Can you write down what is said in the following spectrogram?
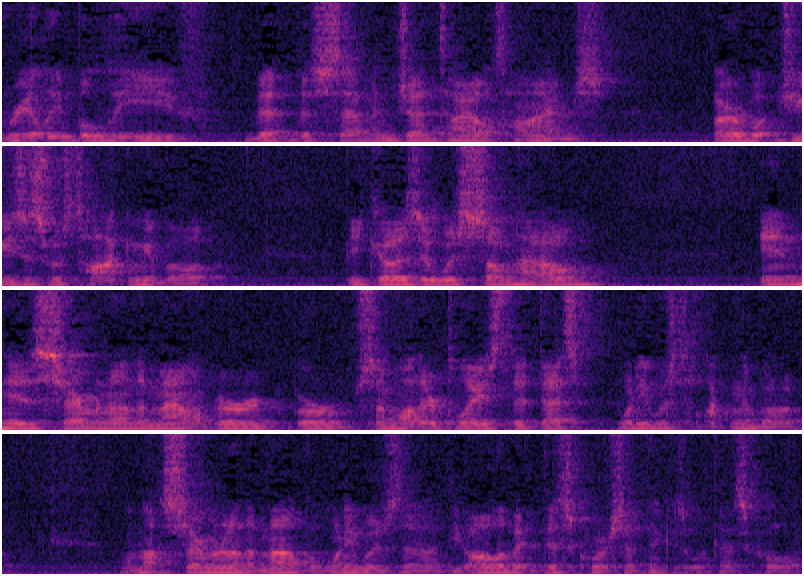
really believe that the seven Gentile times are what Jesus was talking about because it was somehow in his Sermon on the Mount or, or some other place that that's what he was talking about. Well, not Sermon on the Mount, but when he was uh, the Olivet Discourse, I think is what that's called.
